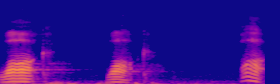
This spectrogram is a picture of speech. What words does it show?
walk, walk. Walk.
